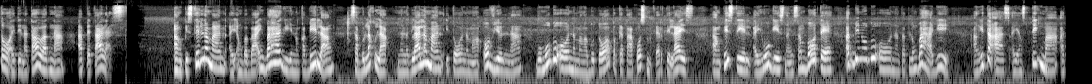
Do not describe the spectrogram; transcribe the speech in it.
ito ay tinatawag na apetalas. Ang pistil naman ay ang babaeng bahagi ng kabilang sa bulaklak na naglalaman ito ng mga ovule na bumubuo ng mga buto pagkatapos ma-fertilize. Ang pistil ay hugis ng isang bote at binubuo ng tatlong bahagi. Ang itaas ay ang stigma at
